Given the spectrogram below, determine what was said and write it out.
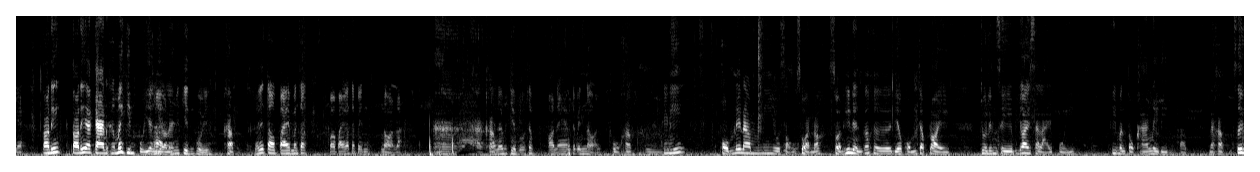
ไงตอนนี้ตอนนี้อาการคือไม่กินปุ๋ยอย่างเดียวเลยใช่ไม่กินปุ๋ยครับ แล้วที่ต่อไปมันจะต่อไปก็จะเป็นหนอนละอ่าครับแล้วไม่กินปุ๋ยจะออนแอร์จะเป็นหนอนถูกครับอืมทีนี้ผมแนะนำมีอยู่ 2 ส่วนเนาะส่วนที่ 1 ก็คือเดี๋ยวผมจะปล่อย จุลินทรีย์ย่อยสลายปุ๋ยที่มันตกค้างในดินครับนะครับ ซึ่ง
